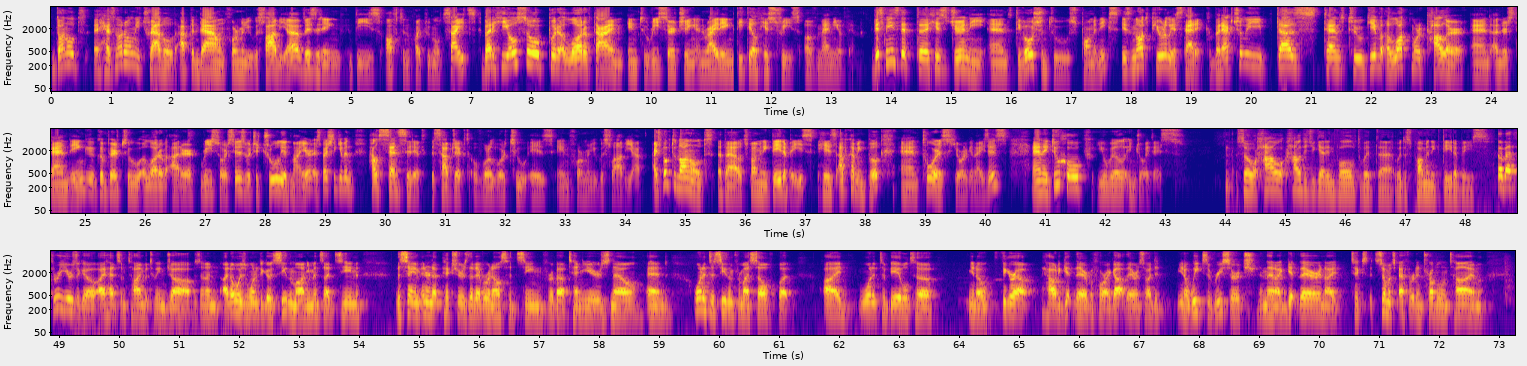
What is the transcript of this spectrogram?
Donald uh, has not only traveled up and down former Yugoslavia, visiting these often quite remote sites, but he also put a lot of time into researching and writing detailed histories of many of them. This means that uh, his journey and devotion to spomeniks is not purely aesthetic, but actually does tend to give a lot more color and understanding compared to a lot of other resources, which I truly admire, especially given how sensitive the subject of World War II is in former Yugoslavia. I spoke to Donald about Spomenik Database, his upcoming book, and tours he organizes, and I do hope you will enjoy this. So how how did you get involved with uh, with the Spomenik database? So About three years ago, I had some time between jobs, and I'd always wanted to go see the monuments. I'd seen the same internet pictures that everyone else had seen for about ten years now, and wanted to see them for myself. But I wanted to be able to, you know, figure out how to get there before I got there, and so I did, you know, weeks of research, and then I get there, and I take so much effort and trouble and time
